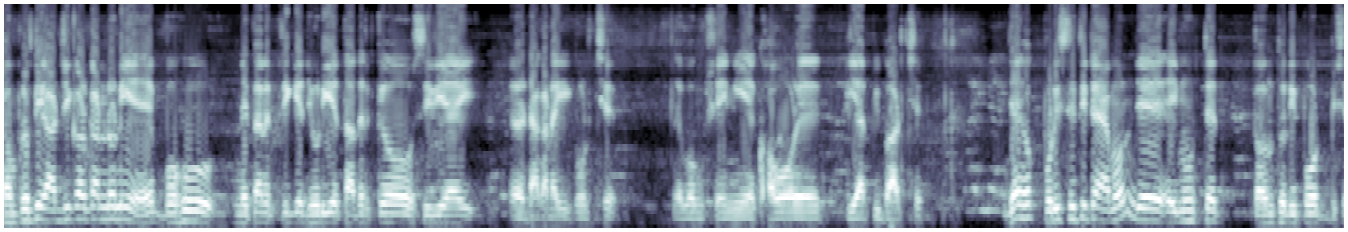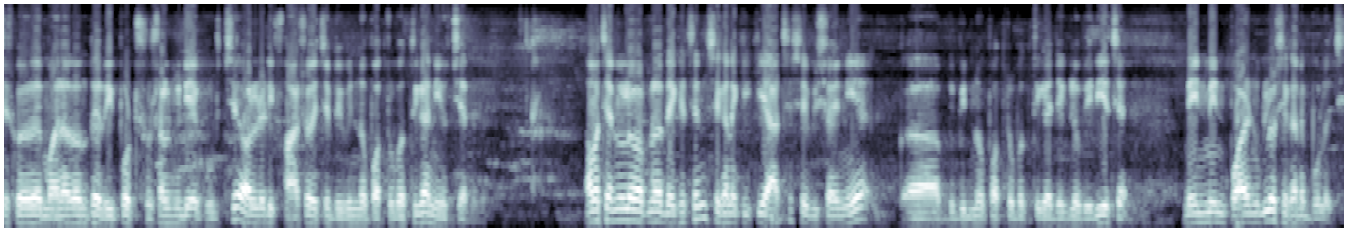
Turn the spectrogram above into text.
সম্প্রতি আরজিকর কাণ্ড নিয়ে বহু নেতানেত্রীকে জড়িয়ে তাদেরকেও সিবিআই ডাকাডাকি করছে এবং সেই নিয়ে খবরে টিআরপি বাড়ছে। যাই হোক, পরিস্থিতিটা এমন যে এই মুহূর্তে তদন্ত রিপোর্ট, বিশেষ করে ময়নাতন্ত্রের রিপোর্ট সোশ্যাল মিডিয়ায় ঘুরছে, অলরেডি ফাঁস হয়েছে বিভিন্ন পত্রপত্রিকা, নিউজ চ্যানেলে। আমার চ্যানেলেও আপনারা দেখেছেন সেখানে কি কি আছে সে বিষয় নিয়ে বিভিন্ন পত্রপত্রিকায় যেগুলো বেরিয়েছে মেইন মেইন পয়েন্টগুলো সেখানে বলেছি।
